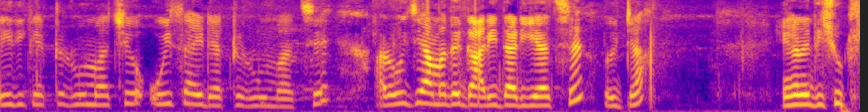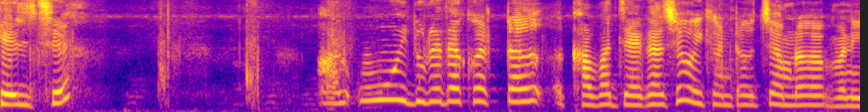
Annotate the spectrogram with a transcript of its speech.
এইদিকে একটা রুম আছে, ওই সাইডে একটা রুম আছে। আর ওই যে আমাদের গাড়ি দাঁড়িয়ে আছে, ওইটা। এখানে দিশু খেলছে। আর ওই দূরে দেখো একটা খাবার জায়গা আছে, ওইখানটা হচ্ছে আমরা মানে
